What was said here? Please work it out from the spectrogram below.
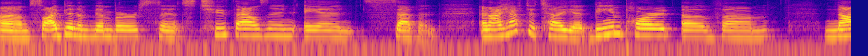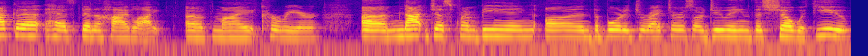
Um, so I've been a member since 2007. And I have to tell you, being part of um, NAHCA has been a highlight of my career. Um, not just from being on the board of directors or doing the show with you,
